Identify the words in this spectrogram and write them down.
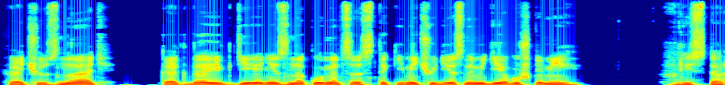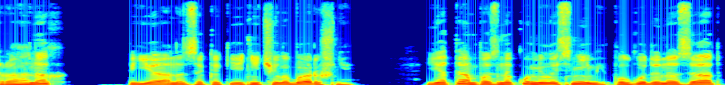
«Хочу знать, когда и где они знакомятся с такими чудесными девушками». «В ресторанах?» Пьяно закокетничала барышня. «Я там познакомилась с ними полгода назад,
